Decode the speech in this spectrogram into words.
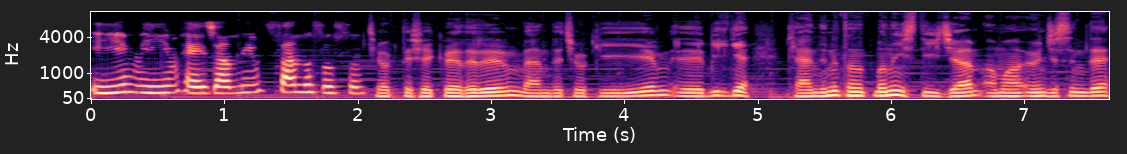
İyiyim, iyiyim, heyecanlıyım. Sen nasılsın? Çok teşekkür ederim. Ben de çok iyiyim. Ee, Bilge kendini tanıtmanı isteyeceğim ama öncesinde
